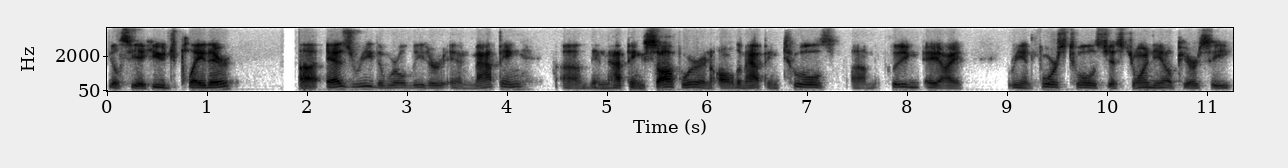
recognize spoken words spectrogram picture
you'll see a huge play there. Uh, Esri, the world leader in mapping, um, in mapping software and all the mapping tools, um, including AI reinforced tools, just joined the LPRC.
